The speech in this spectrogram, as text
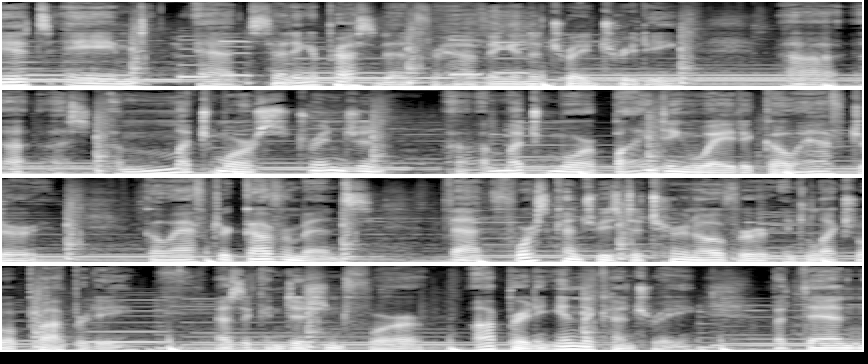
It's aimed at setting a precedent for having in a trade treaty uh, a, a, much more stringent, a much more binding way to go after go after governments that force countries to turn over intellectual property as a condition for operating in the country, but then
